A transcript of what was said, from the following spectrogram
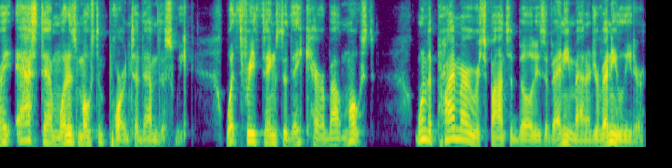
right? Ask them what is most important to them this week. What three things do they care about most? One of the primary responsibilities of any manager, of any leader,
